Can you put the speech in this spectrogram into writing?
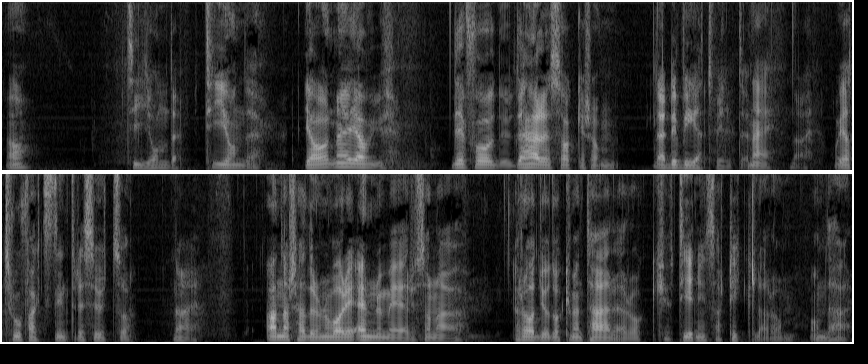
Ja, Tionde. tionde. Ja, nej, jag... Det, får, det här är saker som... Nej, det vet vi inte. Nej. Nej. Och jag tror faktiskt inte det ser ut så. Nej. Annars hade det nog varit ännu mer sådana radiodokumentärer och tidningsartiklar om, om det här.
